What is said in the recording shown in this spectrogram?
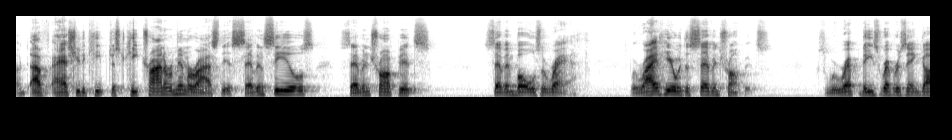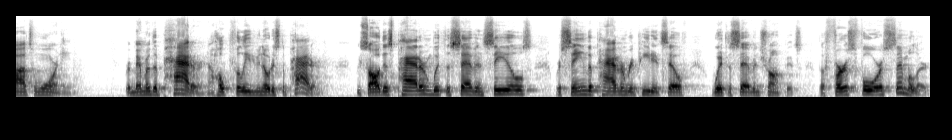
I've asked you to keep just keep trying to memorize this. Seven seals, seven trumpets, seven bowls of wrath. We're right here with the seven trumpets. So rep- these represent God's warning. Remember the pattern. Now, hopefully, you noticed the pattern. We saw this pattern with the seven seals. We're seeing the pattern repeat itself with the seven trumpets. The first four are similar.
